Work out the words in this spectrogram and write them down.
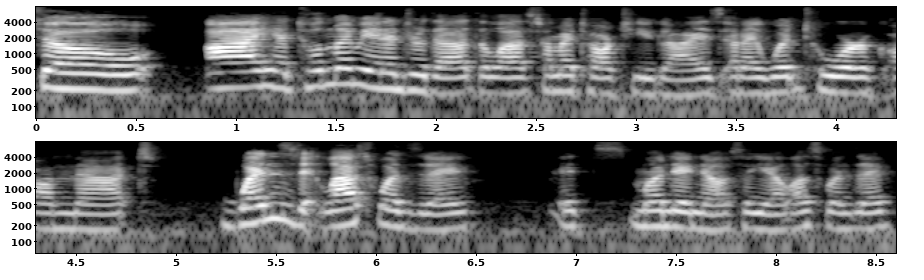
So I had told my manager that the last time I talked to you guys, and I went to work on that Wednesday, last Wednesday. It's Monday now, so yeah, last Wednesday.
